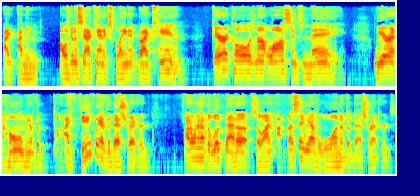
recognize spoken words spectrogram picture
I I mean, I was going to say I can't explain it, but I can. Gerrit Cole has not lost since May. We are at home. We have the I think we have the best record. I don't want to have to look that up, so I, I let's say we have one of the best records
